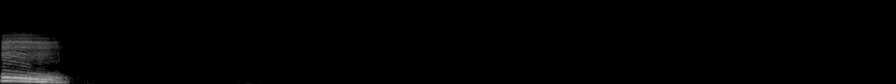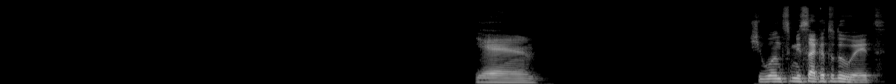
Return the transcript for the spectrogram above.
Hmm. Yeah. She wants Misaka to do it.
